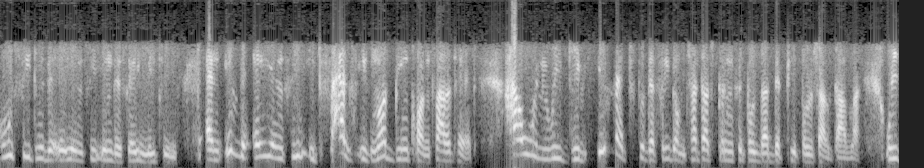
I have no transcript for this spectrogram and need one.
who sit with the ANC in the same meetings and if the ANC itself is not being consulted, how will we give effect to the Freedom Charter's principle that the people shall govern? We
